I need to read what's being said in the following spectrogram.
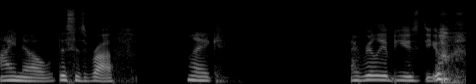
I know this is rough. Like, I really abused you,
